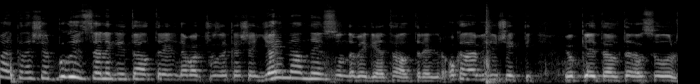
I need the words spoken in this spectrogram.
Merhaba arkadaşlar. Bugün sizlerle GTA 6 trailerine bakacağız arkadaşlar. Yayınlandı en sonunda be GTA 6 trailer. O kadar video çektik. Yok GTA 6 nasıl olur?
